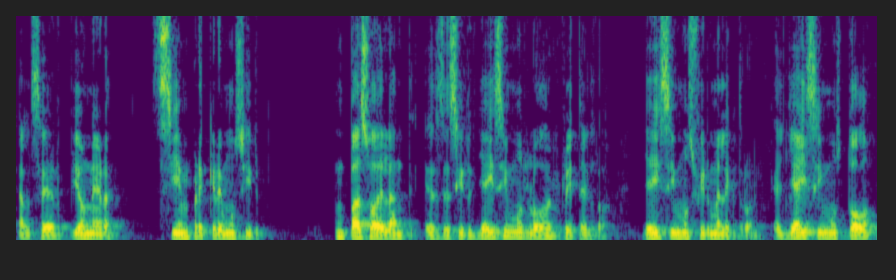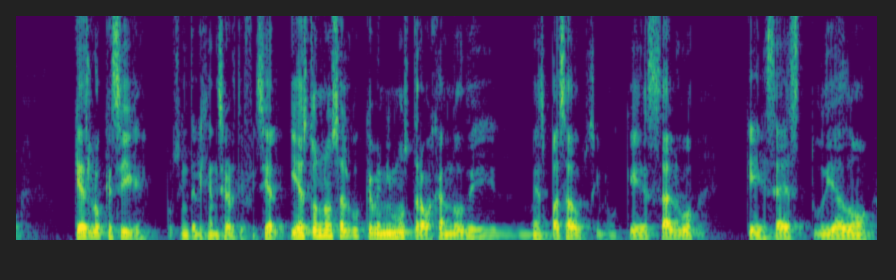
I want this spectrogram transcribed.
al ser pionera, siempre queremos ir un paso adelante. Es decir, ya hicimos lo del retail law, ya hicimos firma electrónica, ya hicimos todo, ¿Qué es lo que sigue? Pues inteligencia artificial. Y esto no es algo que venimos trabajando del mes pasado, sino que es algo que se ha estudiado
